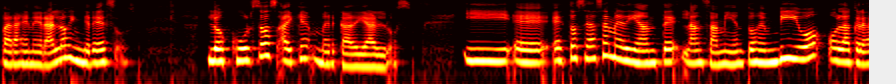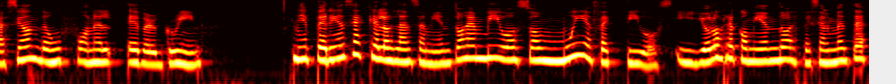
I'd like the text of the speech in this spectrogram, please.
para generar los ingresos. Los cursos hay que mercadearlos. Y eh, esto se hace mediante lanzamientos en vivo o la creación de un funnel evergreen. Mi experiencia es que los lanzamientos en vivo son muy efectivos y yo los recomiendo especialmente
